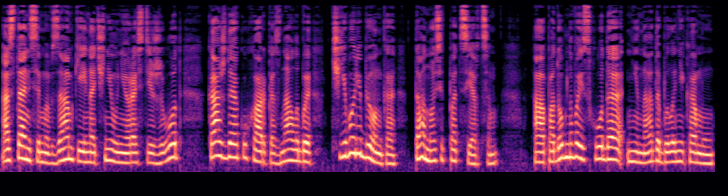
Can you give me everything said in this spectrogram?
Останься мы в замке и начни у нее расти живот, каждая кухарка знала бы, чьего ребенка та носит под сердцем. А подобного исхода не надо было никому.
